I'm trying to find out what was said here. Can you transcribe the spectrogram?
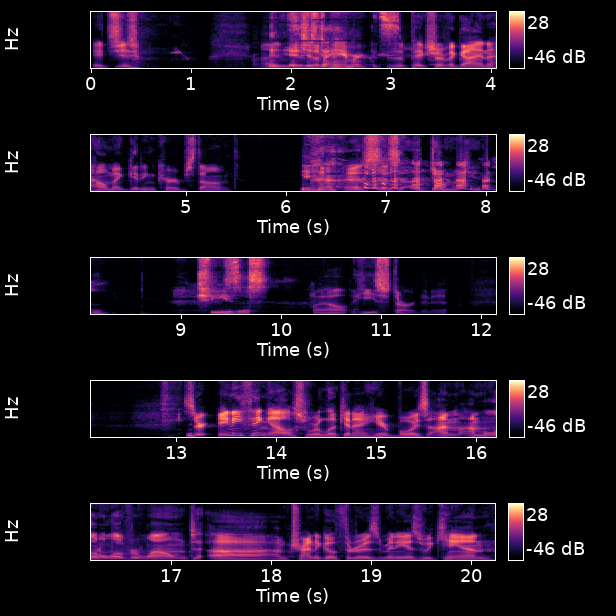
it's just. It's, just a, hammer. This is a picture of a guy in a helmet getting curb stomped, and it says a Dominican. Jesus. Well, he started it. Is there anything else we're looking at here, boys? I'm I'm a little overwhelmed. Uh, I'm trying to go through as many as we can.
